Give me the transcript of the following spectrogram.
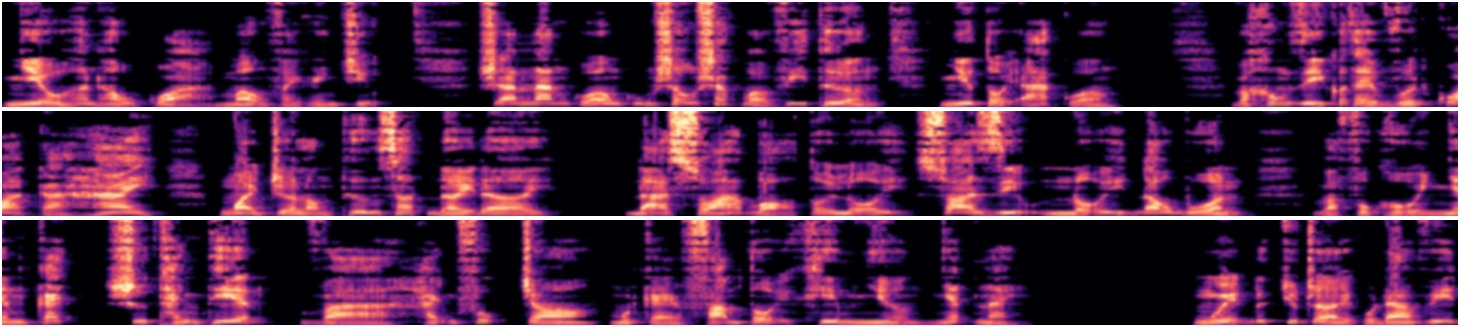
nhiều hơn hậu quả mà ông phải gánh chịu. Sự ăn năn của ông cũng sâu sắc và vi thường như tội ác của ông. Và không gì có thể vượt qua cả hai, ngoại trừ lòng thương xót đời đời, đã xóa bỏ tội lỗi, xoa dịu nỗi đau buồn và phục hồi nhân cách, sự thánh thiện và hạnh phúc cho một kẻ phạm tội khiêm nhường nhất này. Nguyện Đức Chúa Trời của David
